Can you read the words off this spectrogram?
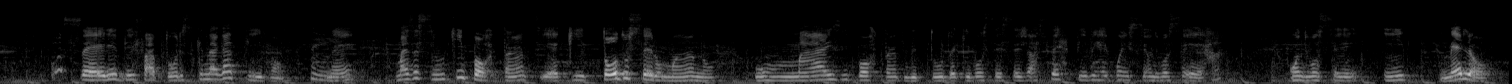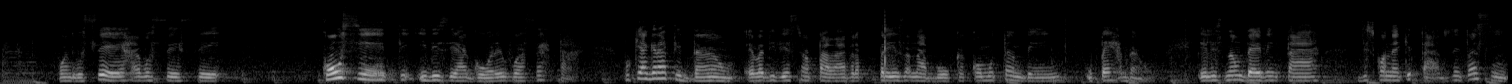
uma série de fatores que negativam, Sim. né? Mas assim, o que é importante é que todo ser humano o mais importante de tudo é que você seja assertivo e reconhecer onde você erra, onde você ir melhor. Quando você erra, você ser consciente e dizer agora eu vou acertar. Porque a gratidão, ela devia ser uma palavra presa na boca, como também o perdão. Eles não devem estar desconectados. Então, assim,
